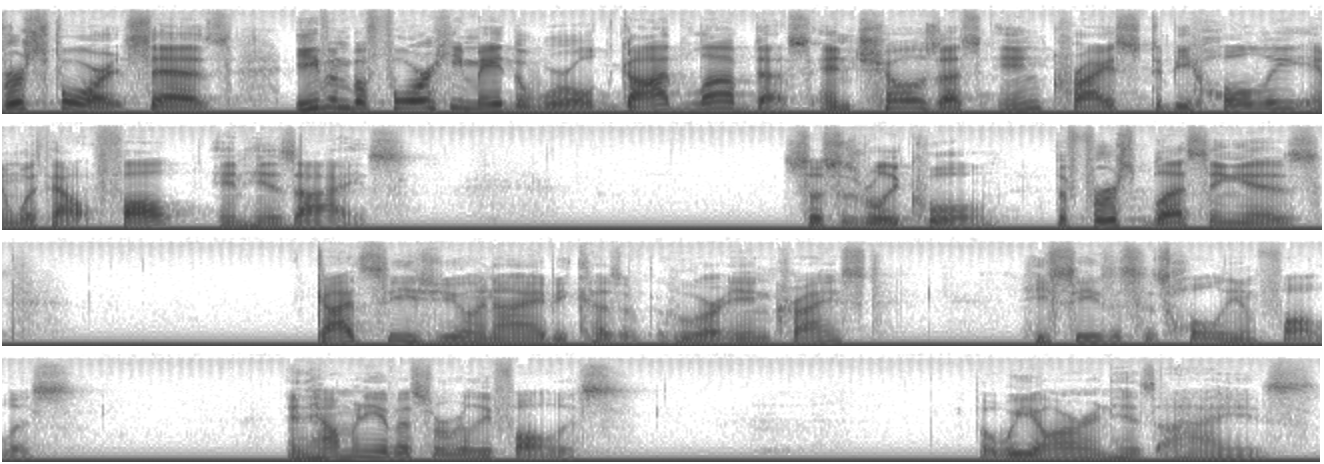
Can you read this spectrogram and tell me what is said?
Verse 4, it says, Even before he made the world, God loved us and chose us in Christ to be holy and without fault in his eyes. So, this is really cool. The first blessing is God sees you and I because of who are in Christ. He sees us as holy and faultless. And how many of us are really faultless? But we are in his eyes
